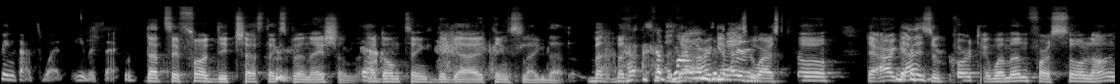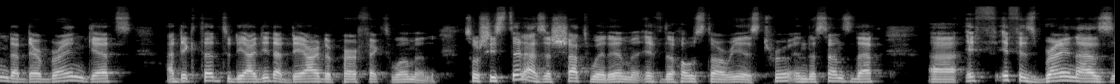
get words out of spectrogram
think that's what he was saying. That's a for the chest explanation. I don't think the guy thinks like that. But but Supply there are and guys who are so there are guys who court a woman for so long that their brain gets addicted to the idea that they are the perfect woman. So she still has a shot with him if the whole story is true, in the sense that uh, if if his brain has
